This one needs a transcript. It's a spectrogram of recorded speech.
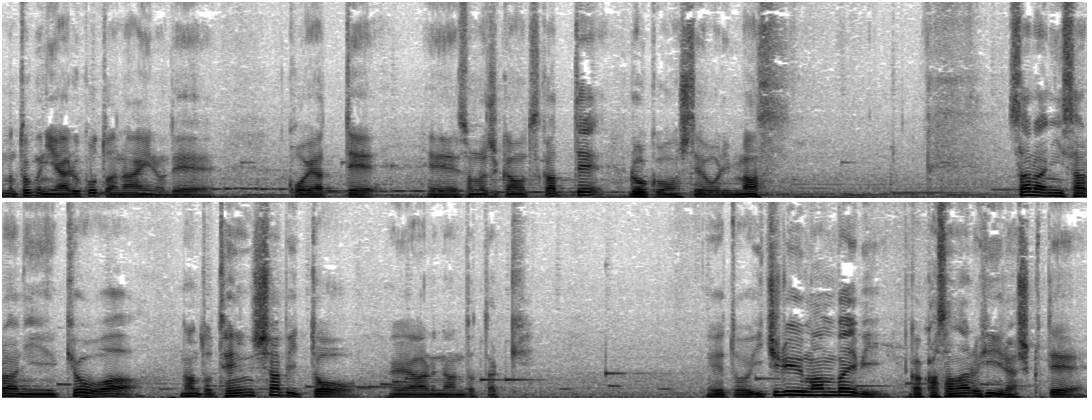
まあ、特にやることはないのでこうやって、えーその時間を使って録音しております。さらにさらに今日はなんと転写日と、えーあれなんだったっけ？えー、と一粒万倍日が重なる日らしくて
